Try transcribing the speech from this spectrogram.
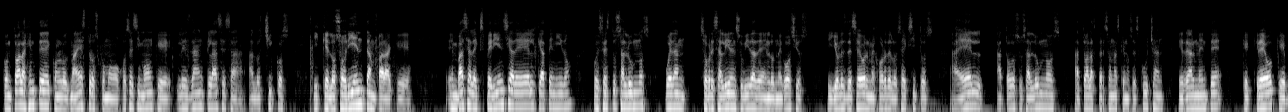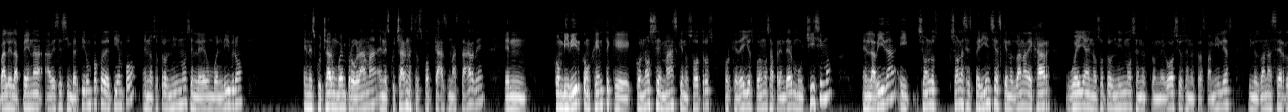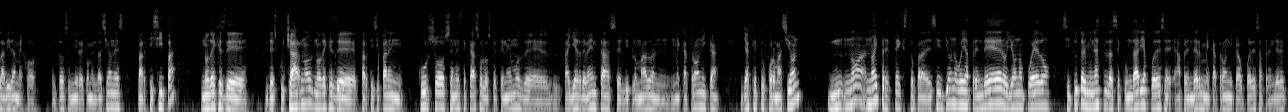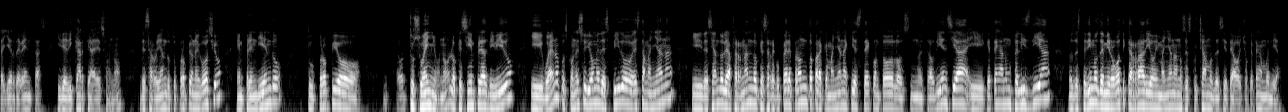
con toda la gente, con los maestros como José Simón, que les dan clases a, a los chicos y que los orientan para que, en base a la experiencia de él que ha tenido, pues estos alumnos puedan sobresalir en su vida de, en los negocios. Y yo les deseo el mejor de los éxitos a él, a todos sus alumnos, a todas las personas que nos escuchan y realmente que creo que vale la pena a veces invertir un poco de tiempo en nosotros mismos, en leer un buen libro, en escuchar un buen programa, en escuchar nuestros podcasts más tarde, en convivir con gente que conoce más que nosotros, porque de ellos podemos aprender muchísimo en la vida y son los son las experiencias que nos van a dejar huella en nosotros mismos, en nuestros negocios, en nuestras familias y nos van a hacer la vida mejor. Entonces mi recomendación es participa, no dejes de, de escucharnos, no dejes de participar en cursos, en este caso los que tenemos del taller de ventas, el diplomado en mecatrónica, ya que tu formación no, no hay pretexto para decir yo no voy a aprender o yo no puedo. Si tú terminaste la secundaria, puedes eh, aprender mecatrónica o puedes aprender el taller de ventas y dedicarte a eso, ¿no? desarrollando tu propio negocio, emprendiendo tu propio, tu sueño, ¿no? Lo que siempre has vivido. Y bueno, pues con eso yo me despido esta mañana y deseándole a Fernando que se recupere pronto para que mañana aquí esté con todos nuestra audiencia y que tengan un feliz día. Nos despedimos de mi robótica radio y mañana nos escuchamos de 7 a 8. Que tengan buen día.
